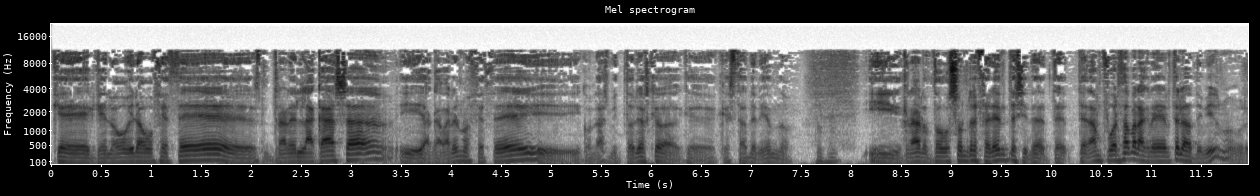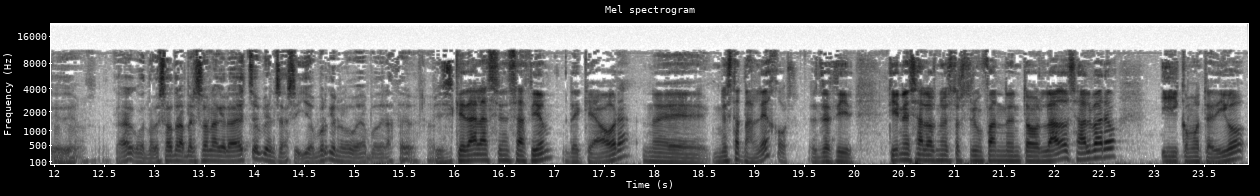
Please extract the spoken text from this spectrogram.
que, que luego ir a UFC, entrar en la casa y acabar en UFC y, y con las victorias que, que, que está teniendo. Y claro, todos son referentes y te, te- te dan fuerza para creértelo a ti mismo. Porque, claro, cuando ves a otra persona que lo ha hecho, piensas, ¿y yo por qué no lo voy a poder hacer? Pues es que da la sensación de que ahora eh, no está tan lejos. Es decir, tienes a los nuestros triunfando en todos lados, Álvaro, y como te digo,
